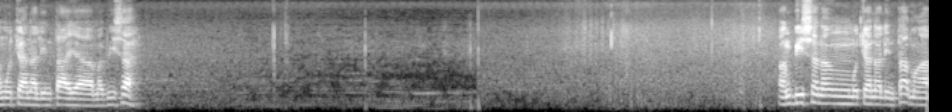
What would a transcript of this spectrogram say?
Ang mutya na linta ay ah, mabisa. Ang bisa ng mutya na linta, mga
